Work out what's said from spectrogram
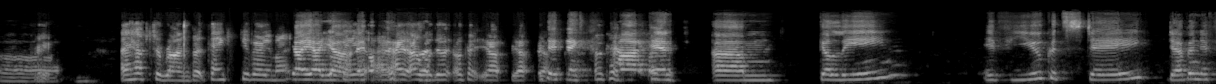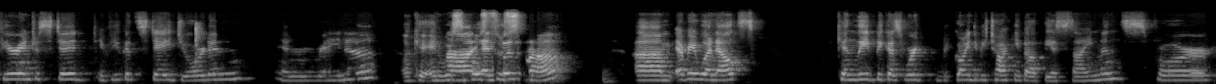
uh, Great. I have to run, but thank you very much. yeah, yeah, yeah. Okay, I- I, I- I will do it. Okay, yeah, yeah, yeah. Okay, thanks. Okay. Uh, and perfect. um, Galeen, if you could stay, Devin, if you're interested, if you could stay, Jordan and Raina Okay, and we're uh, supposed and to. Uzma. Um, everyone else can leave because we're going to be talking about the assignments for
